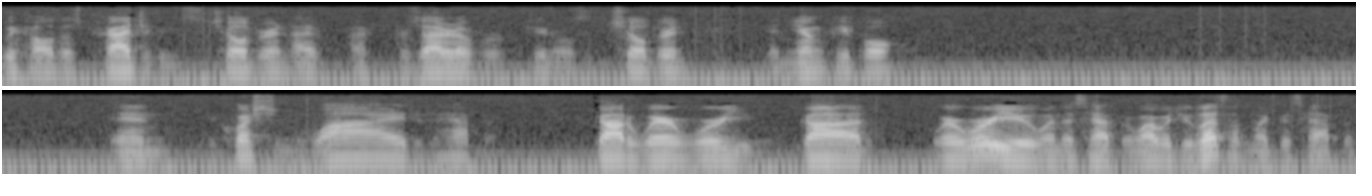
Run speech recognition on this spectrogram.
we call those tragedies. Children, I've, I've presided over funerals of children and young people. And the question, why did it happen? God, where were you? God, where were you when this happened? Why would you let something like this happen?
